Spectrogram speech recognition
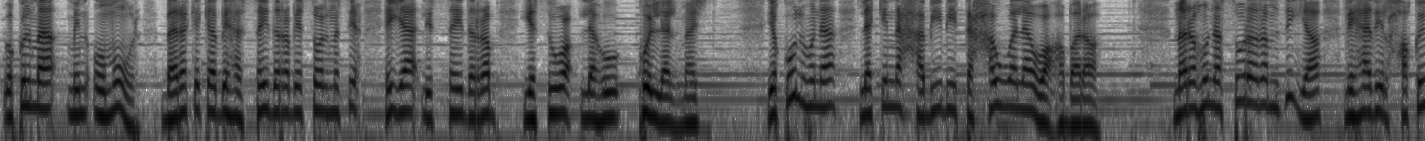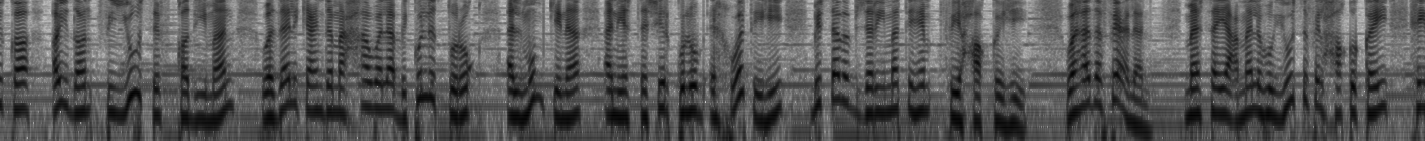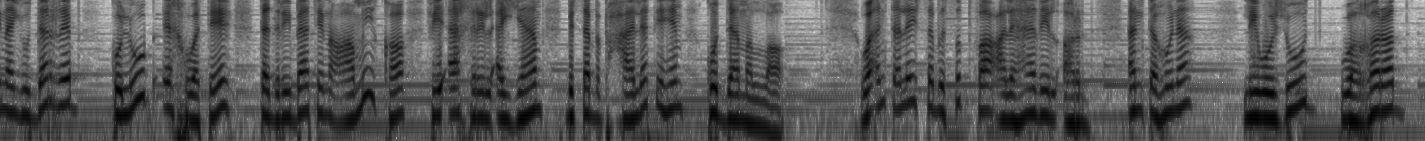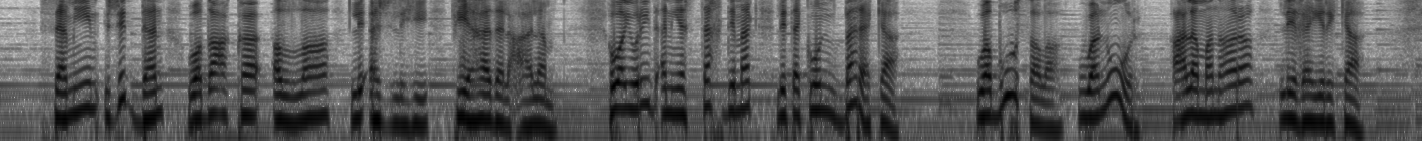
وكل ما من أمور باركك بها السيد الرب يسوع المسيح هي للسيد الرب يسوع له كل المجد. يقول هنا لكن حبيبي تحول وعبر. نرى هنا صورة رمزية لهذه الحقيقة أيضا في يوسف قديما وذلك عندما حاول بكل الطرق الممكنة أن يستشير قلوب إخوته بسبب جريمتهم في حقه. وهذا فعلا ما سيعمله يوسف الحقيقي حين يدرب قلوب إخوته تدريبات عميقة في آخر الأيام بسبب حالتهم قدام الله. وأنت ليس بصدفة على هذه الأرض. أنت هنا لوجود وغرض ثمين جدا وضعك الله لأجله في هذا العالم. هو يريد أن يستخدمك لتكون بركة وبوصلة ونور على منارة لغيرك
